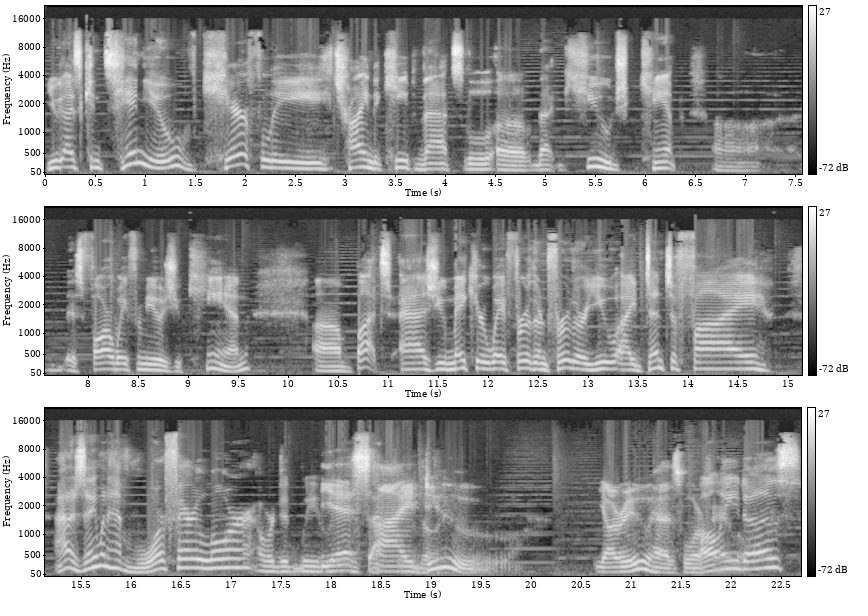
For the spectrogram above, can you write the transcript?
You guys continue carefully trying to keep that uh, that huge camp uh, as far away from you as you can. Um, but as you make your way further and further, you identify. I don't know, does anyone have warfare lore, or did we? Yes, I do. Yaru has warfare. Ollie lore. does,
